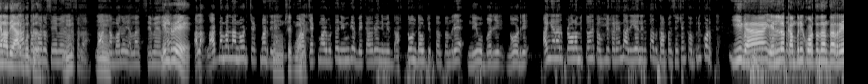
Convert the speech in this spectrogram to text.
ಏನದು ಯಾರು ನಂಬರು ಸೇಮ್ ಇರುತ್ತೆ ಸರ್. ಲಾಟ್ ನಂಬರ್ ಎಲ್ಲ ಸೇಮ್ ಇದೆ. ಇಲ್ರಿ. ಅಲ್ಲ ಲಾಟ್ ನಂಬರ್ ನಾನು ನೋಡಿ ಚೆಕ್ ಮಾಡ್ತೀನಿ. ಚೆಕ್ ಮಾಡಿ. ಚೆಕ್ ಮಾಡಿಬಿಟ್ಟು ನಿಮ್ಗೆ ಬೇಕಾದ್ರೆ ನಿಮಗೆ ಅಷ್ಟೊಂದು ಡೌಟ್ ಇತ್ತಂತಂದ್ರೆ ನೀವು ಬರ್ರಿ ನೋಡ್ರಿ. ಹಂಗೇನಾದ್ರು ಪ್ರಾಬ್ಲಮ್ ಇತ್ತು ಅಂದ್ರೆ ಕಂಪ್ನಿ ಕಡೆಯಿಂದ ಅದು ಏನಿರುತ್ತೆ ಅದು ಕಾಂಪನ್ಸೇಷನ್ ಕಂಪ್ನಿ ಕೊಡುತ್ತೆ. ಈಗ ಎಲ್ಲೋ ಕಂಪ್ನಿ ಕೊಡ್ತದಂತಾರ್ರಿ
